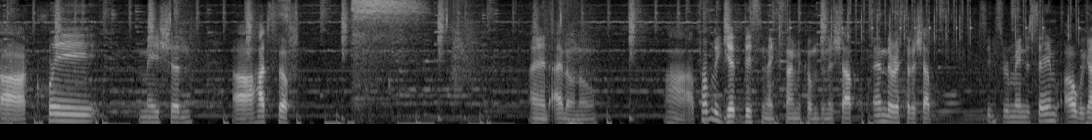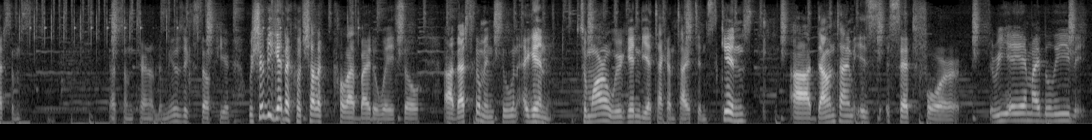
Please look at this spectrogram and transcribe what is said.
Uh, Claymation, uh, hot stuff. And I don't know. Ah, I'll probably get this next time it comes in the shop. And the rest of the shop seems to remain the same. Oh, we got some got some turn up the music stuff here. We should be getting a Coachella collab by the way, so uh, that's coming soon. Again, tomorrow we're getting the Attack on Titan skins. Uh, downtime is set for 3 a.m. I believe,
